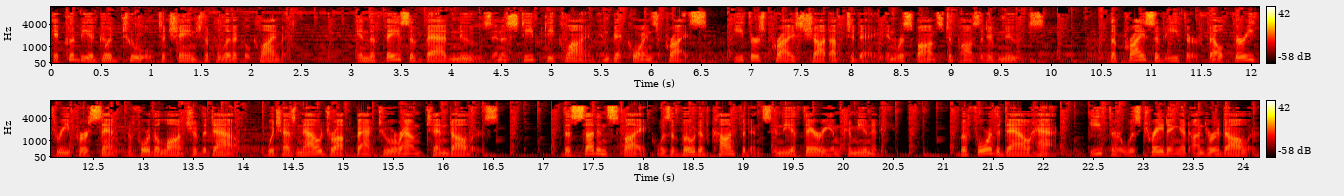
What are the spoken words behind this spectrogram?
it could be a good tool to change the political climate. In the face of bad news and a steep decline in Bitcoin's price, Ether's price shot up today in response to positive news. The price of Ether fell 33% before the launch of the DAO, which has now dropped back to around $10. The sudden spike was a vote of confidence in the Ethereum community. Before the DAO hack, Ether was trading at under a dollar.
